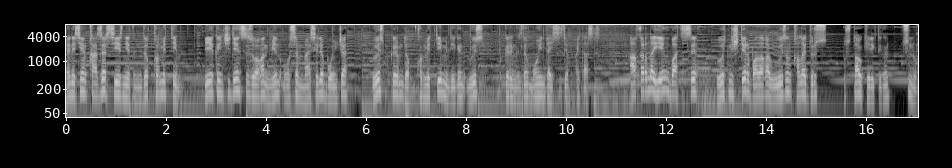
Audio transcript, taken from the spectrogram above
және сен қазір сезінетініңді құрметтеймін. Екіншіден сіз оған мен осы мәселе бойынша өз пікірімді құрметтеймін деген өз пікіріңізді мойындайсыз деп айтасыз. Ақырында ең бастысы өтініштер балаға өзін қалай дұрыс ұстау керектігін түсіну.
